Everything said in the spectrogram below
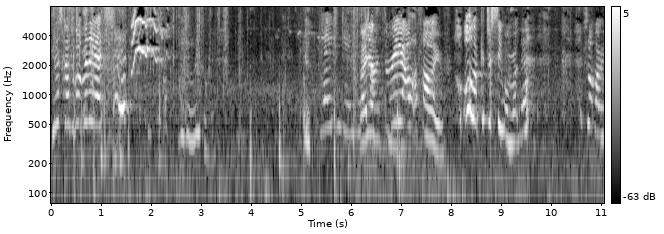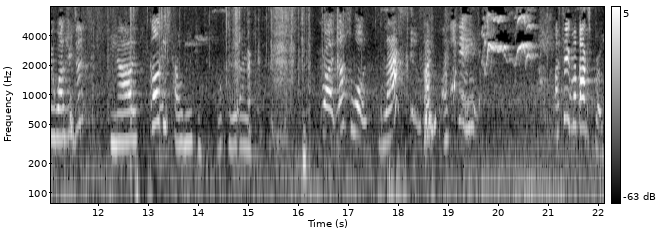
Yes, guys, I got mini eggs. You can leave something. Right, that's three out of five. Oh, I could just see one right there. It's not very well hidden. No. Gorgie told me to. Okay, I. Right, last one. Last one. I think. I think my bag's broken.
